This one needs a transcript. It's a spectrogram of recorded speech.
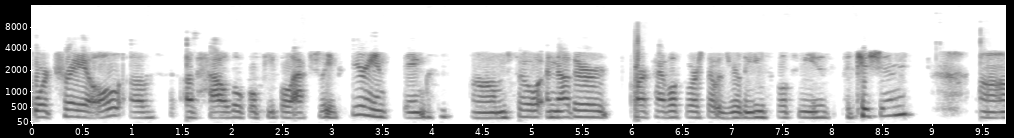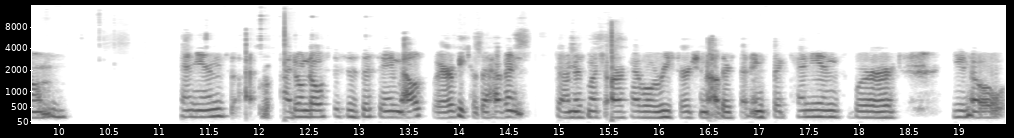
portrayal of, of how local people actually experience things. Um, so another archival source that was really useful to me is petitions. Um, Kenyans, I don't know if this is the same elsewhere because I haven't done as much archival research in other settings, but Kenyans were, you know,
